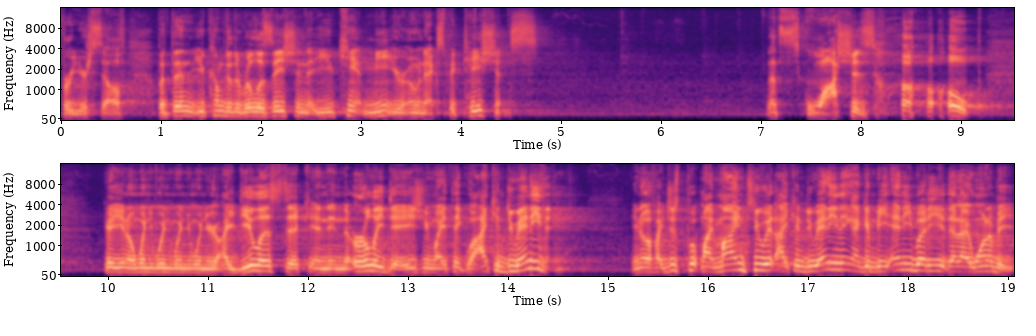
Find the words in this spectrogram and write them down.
for yourself, but then you come to the realization that you can't meet your own expectations. That squashes hope. Okay, you know, when, when, when, when you're idealistic, and in the early days, you might think, well, I can do anything. You know, if I just put my mind to it, I can do anything, I can be anybody that I want to be.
